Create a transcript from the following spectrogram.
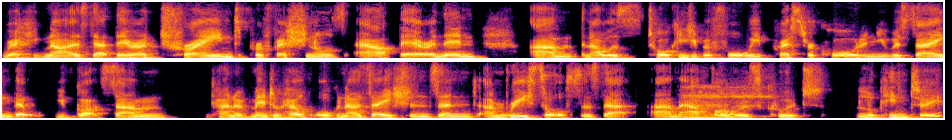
recognize that there are trained professionals out there. And then, um, and I was talking to you before we press record, and you were saying that you've got some kind of mental health organizations and um, resources that um, our mm. followers could look into?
